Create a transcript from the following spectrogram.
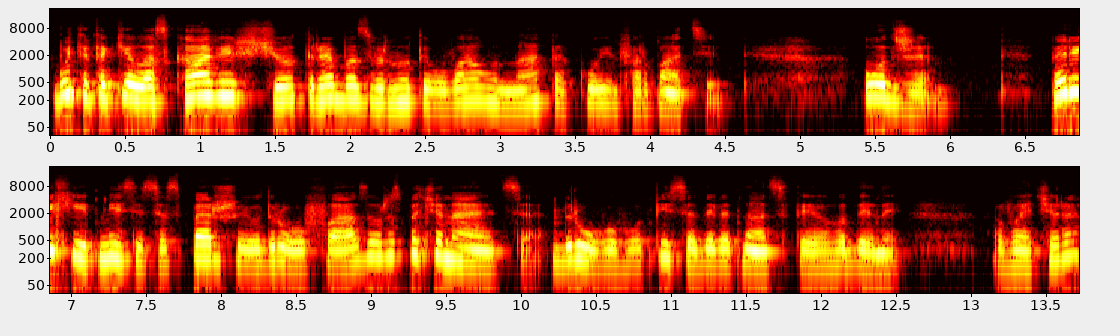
будьте такі ласкаві, що треба звернути увагу на таку інформацію. Отже, перехід місяця з першої у другу фазу розпочинається 2 після 19 години вечора,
